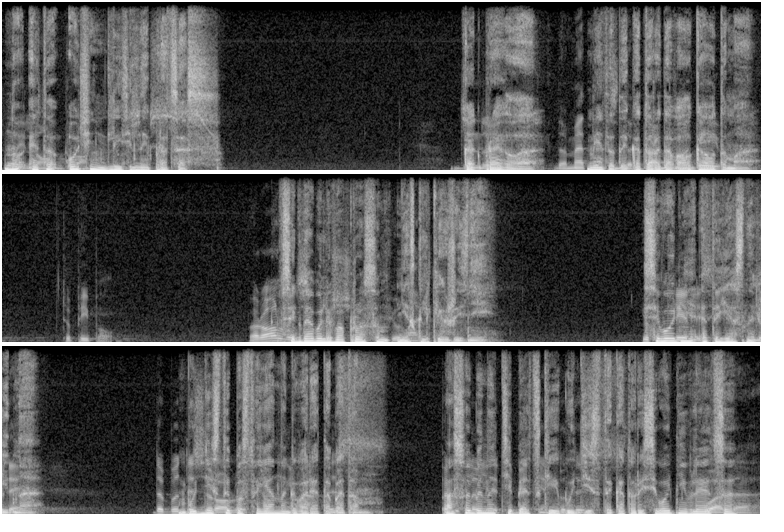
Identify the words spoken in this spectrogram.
Но это очень длительный процесс. Как правило, методы, которые давал Гаутама, всегда были вопросом нескольких жизней. Сегодня это ясно видно. Буддисты постоянно говорят об этом, особенно тибетские буддисты, которые сегодня являются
